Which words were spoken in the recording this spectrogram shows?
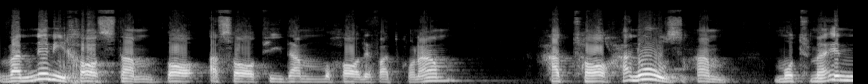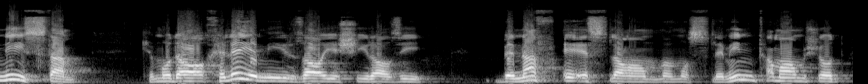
و نمی‌خواستم با اساتیدم مخالفت کنم حتی هنوز هم مطمئن نیستم که مداخله میرزای شیرازی به نفع اسلام و مسلمین تمام شد.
